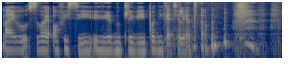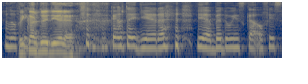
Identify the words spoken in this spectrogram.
majú svoje ofisy jednotliví podnikatelia tam. No, Pri každej diere. V každej diere je beduínska office.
